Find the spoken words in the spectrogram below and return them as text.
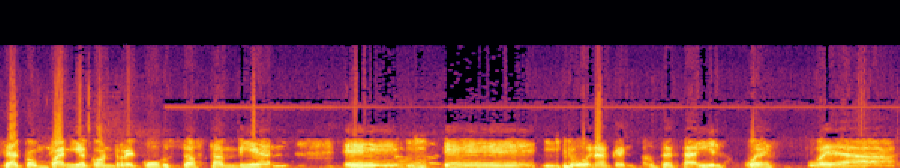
se acompañe con recursos también eh, y, que, bueno, que entonces ahí el juez pueda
